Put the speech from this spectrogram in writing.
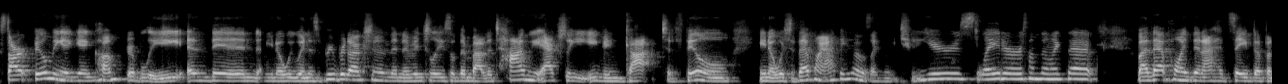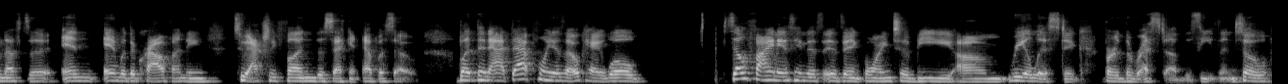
start filming again comfortably. And then, you know, we went into pre-production and then eventually, so then by the time we actually even got to film, you know, which at that point, I think that was like maybe two years later or something like that. By that point, then I had saved up enough to end, end with the crowdfunding to actually fund the second episode. But then at that point, it's like, okay, well, self-financing this isn't going to be um, realistic for the rest of the season. So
